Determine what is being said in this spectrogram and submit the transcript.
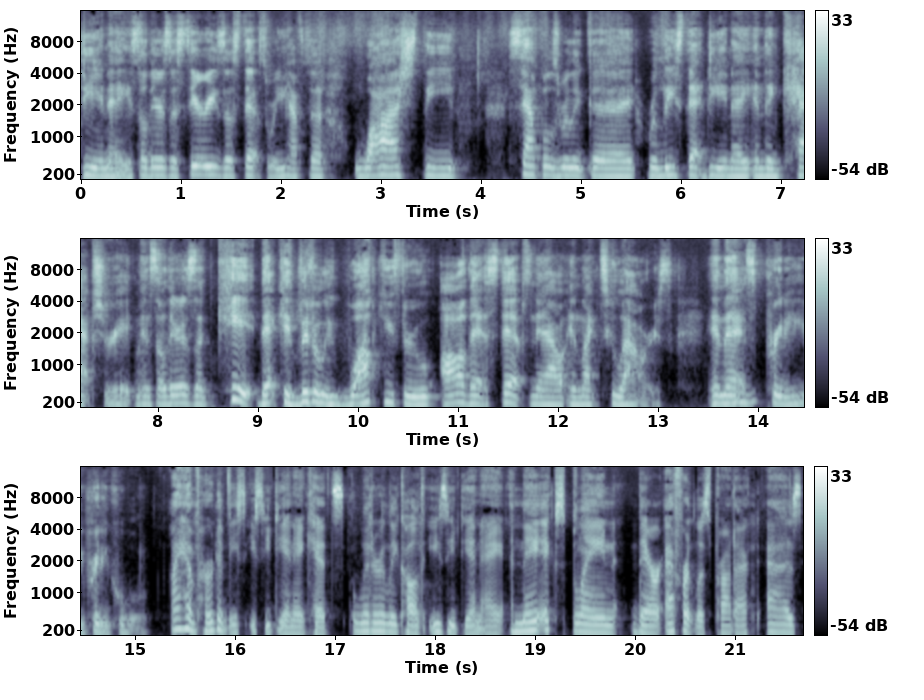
DNA? So there's a series of steps where you have to wash the samples really good, release that DNA, and then capture it. And so there's a kit that can literally walk you through all that steps now in like two hours. And that's mm-hmm. pretty, pretty cool. I have heard of these EasyDNA kits, literally called EasyDNA, and they explain their effortless product as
